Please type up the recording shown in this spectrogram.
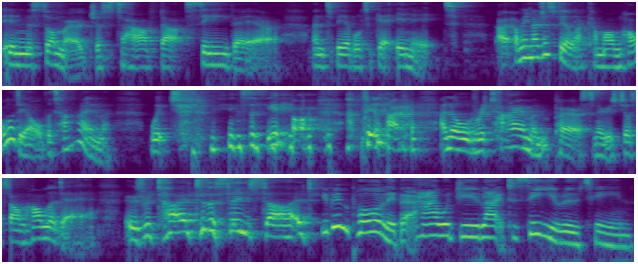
in the summer, just to have that sea there and to be able to get in it. I, I mean, I just feel like I'm on holiday all the time, which is, you know, I feel like an old retirement person who's just on holiday, who's retired to the seaside. You've been poorly, but how would you like to see your routine?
